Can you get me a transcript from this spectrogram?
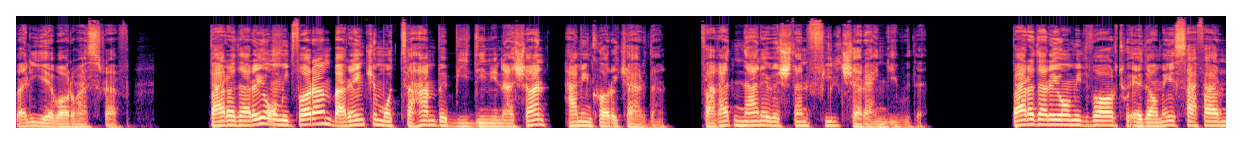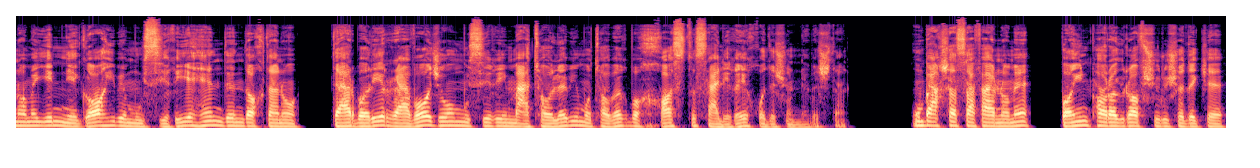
ولی یه بار مصرف. برادرای امیدوارم برای اینکه متهم به بیدینی نشن همین کارو کردن. فقط ننوشتن فیل چه رنگی بوده. برادرای امیدوار تو ادامه سفرنامه یه نگاهی به موسیقی هند انداختن و درباره رواج و موسیقی مطالبی مطابق با خواست و سلیقه خودشون نوشتن. اون بخش از سفرنامه با این پاراگراف شروع شده که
